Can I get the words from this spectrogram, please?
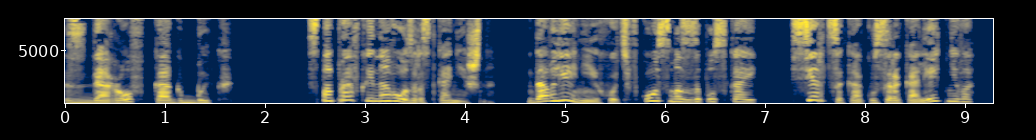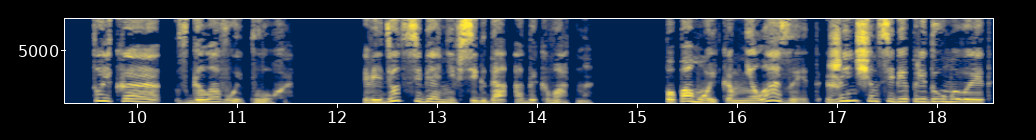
здоров как бык. С поправкой на возраст, конечно. Давление хоть в космос запускай, сердце как у сорокалетнего, только с головой плохо ведет себя не всегда адекватно. По помойкам не лазает, женщин себе придумывает,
